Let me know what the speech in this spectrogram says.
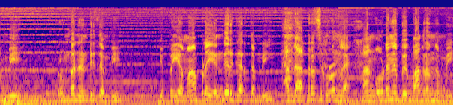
தம்பி ரொம்ப நன்றி தம்பி. இப்ப என் மாப்பிள்ளை எங்க இருக்காரு தம்பி? அந்த அட்ரஸ் கொடுங்களேன் நாங்க உடனே போய் பாக்குறோம் தம்பி.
